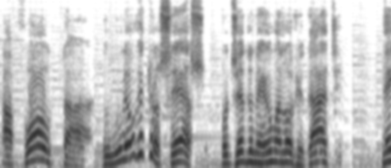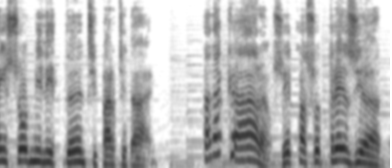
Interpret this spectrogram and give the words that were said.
A volta do Lula é um retrocesso, estou dizendo nenhuma novidade, nem sou militante partidário. Está na cara, o sujeito passou 13 anos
